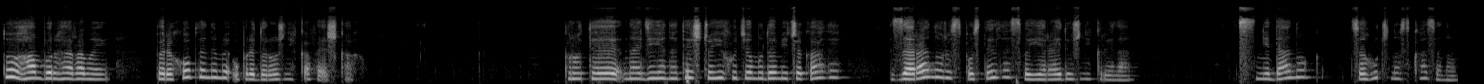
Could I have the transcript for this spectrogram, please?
то гамбургерами, перехопленими у придорожніх кафешках. Проте надія на те, що їх у цьому домі чекали, зарано розпустила свої райдужні крила. Сніданок це гучно сказано.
